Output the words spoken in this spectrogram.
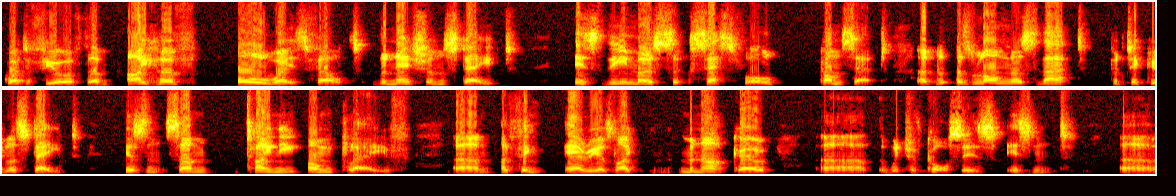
quite a few of them, I have always felt the nation state is the most successful concept. As long as that particular state isn't some tiny enclave. Um, I think areas like Monaco, uh, which of course is isn't uh,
